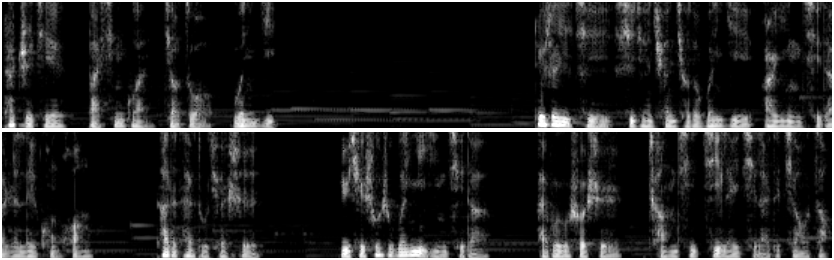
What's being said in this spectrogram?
他直接把新冠叫做瘟疫。对这一起席卷全球的瘟疫而引起的人类恐慌，他的态度却是，与其说是瘟疫引起的，还不如说是长期积累起来的焦躁。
